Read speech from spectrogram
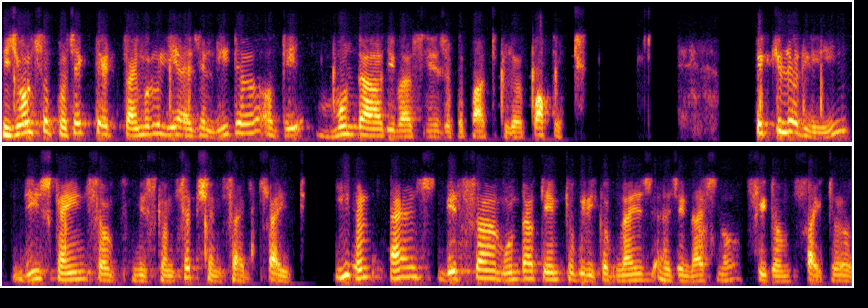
is also projected primarily as a leader of the Munda Adivasis of a particular pocket. Peculiarly, these kinds of misconceptions are tried even as Birsa Munda came to be recognized as a national freedom fighter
